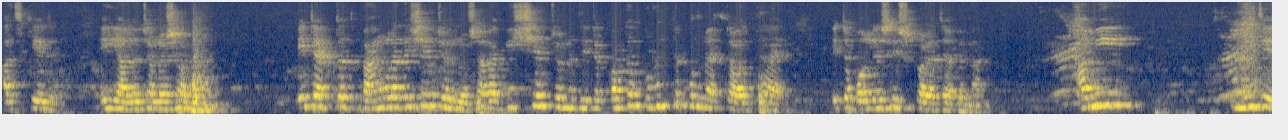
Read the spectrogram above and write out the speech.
আজকের এই আলোচনা সভা, এটা একটা বাংলাদেশের জন্য, সারা বিশ্বের জন্য যেটা কত গুরুত্বপূর্ণ একটা অধ্যায় এটা বলে শেষ করা যাবে না। আমি নিজে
